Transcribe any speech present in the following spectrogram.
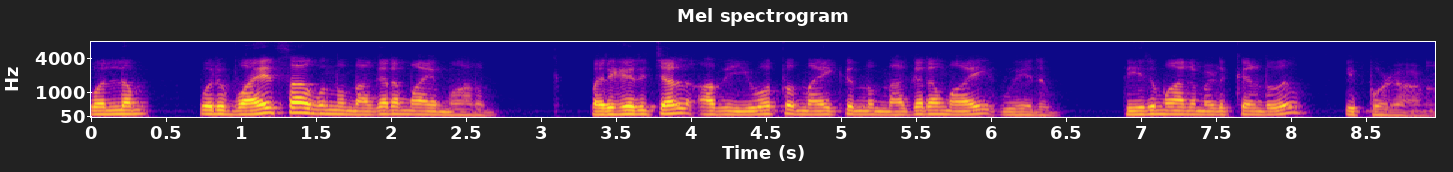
കൊല്ലം ഒരു വയസ്സാകുന്ന നഗരമായി മാറും. പരിഹരിച്ചാൽ അത് യുവത്വം നയിക്കുന്ന നഗരമായി ഉയരും. തീരുമാനമെടുക്കേണ്ടത് ഇപ്പോഴാണ്.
